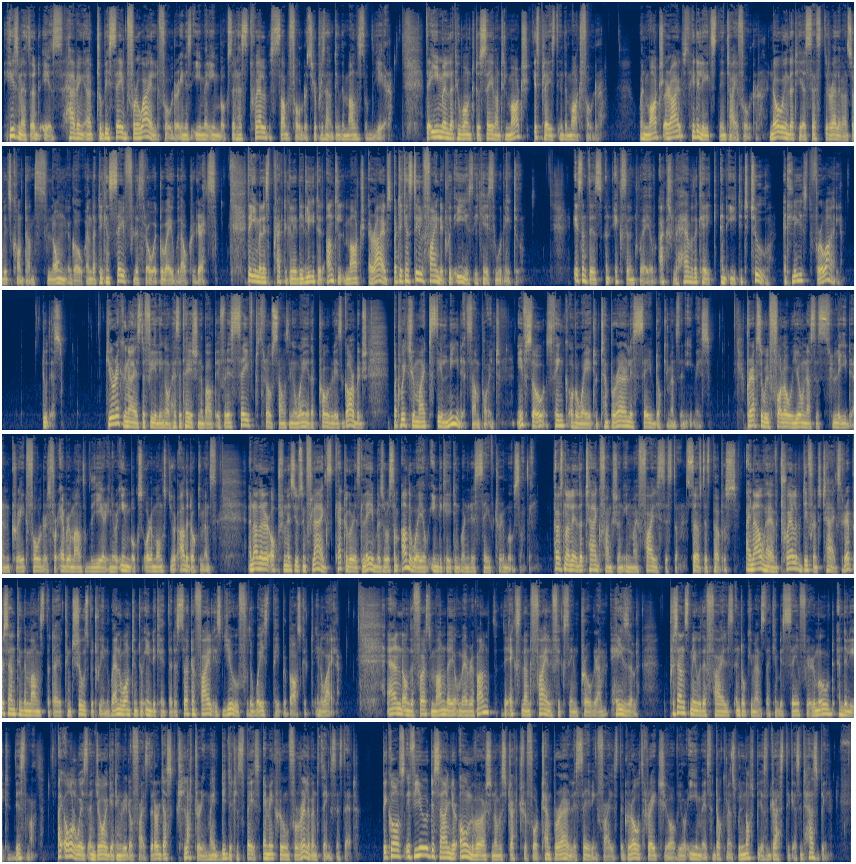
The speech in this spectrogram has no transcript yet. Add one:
His method is having a to be saved for a while folder in his email inbox that has 12 subfolders representing the months of the year. The email that he wanted to save until March is placed in the March folder. When March arrives, he deletes the entire folder, knowing that he assessed the relevance of its contents long ago and that he can safely throw it away without regrets. The email is practically deleted until March arrives, but he can still find it with ease in case he would need to. Isn't this an excellent way of actually have the cake and eat it too, at least for a while? Do this. Do you recognize the feeling of hesitation about if it is safe to throw something away that probably is garbage but which you might still need at some point. If so, think of a way to temporarily save documents and emails. Perhaps you will follow Jonas's lead and create folders for every month of the year in your inbox or amongst your other documents. Another option is using flags, categories, labels, or some other way of indicating when it is safe to remove something. Personally, the tag function in my file system serves this purpose. I now have 12 different tags representing the months that I can choose between when wanting to indicate that a certain file is due for the waste paper basket in a while. And on the first Monday of every month, the excellent file fixing program Hazel presents me with the files and documents that can be safely removed and deleted this month. I always enjoy getting rid of files that are just cluttering my digital space and make room for relevant things instead. Because if you design your own version of a structure for temporarily saving files, the growth ratio of your emails and documents will not be as drastic as it has been.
